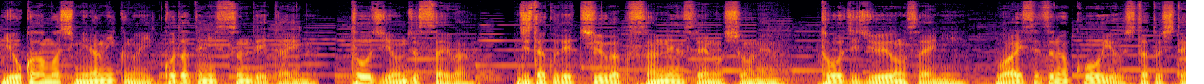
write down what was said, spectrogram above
横浜市南区の一戸建てに住んでいた M、当時40歳は自宅で中学3年生の少年、当時14歳にわいせつな行為をしたとして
